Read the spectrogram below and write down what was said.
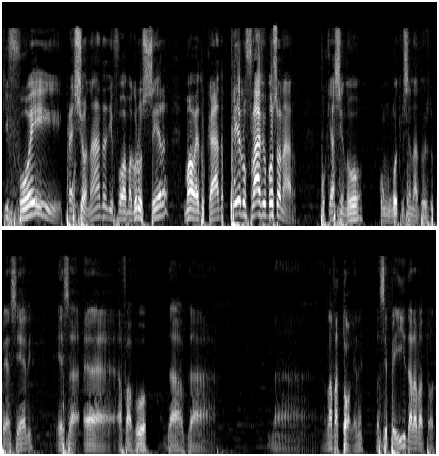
que foi pressionada de forma grosseira, mal educada, pelo Flávio Bolsonaro, porque assinou com outros senadores do PSL essa é, a favor da, da, da lavatória, né? da CPI da lavatória.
